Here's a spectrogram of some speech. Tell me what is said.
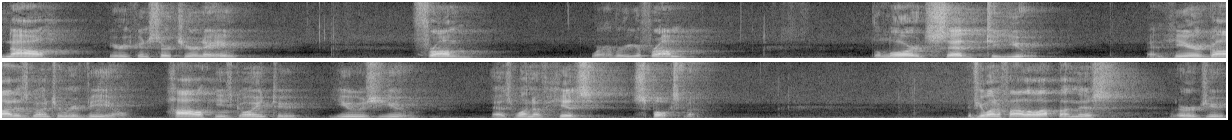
Now, here you can search your name from wherever you're from. The Lord said to you, and here God is going to reveal how He's going to use you as one of His spokesmen. If you want to follow up on this, I urge you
